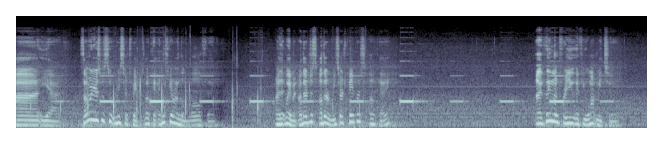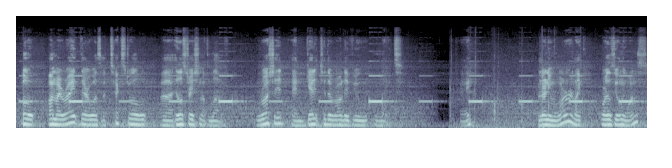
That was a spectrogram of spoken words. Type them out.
Uh, yeah. Is that where you're supposed to research papers? Okay, I to get around the wall thing. Are they, wait a minute, are there just other research papers? Okay. I'll clean them for you if you want me to. Oh, on my right, there was a textual uh, illustration of love. Rush it and get it to the rendezvous late. Okay. Are there any more? Like, or are those the only ones?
